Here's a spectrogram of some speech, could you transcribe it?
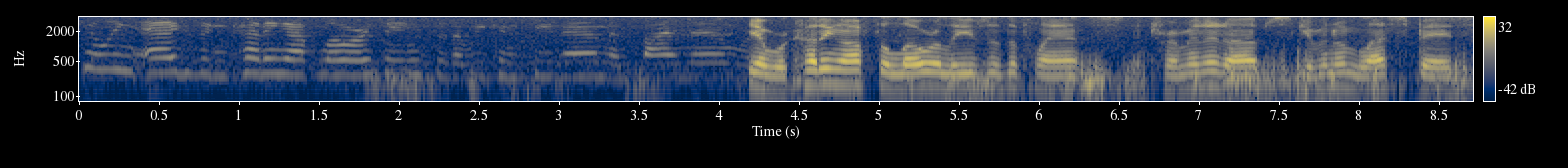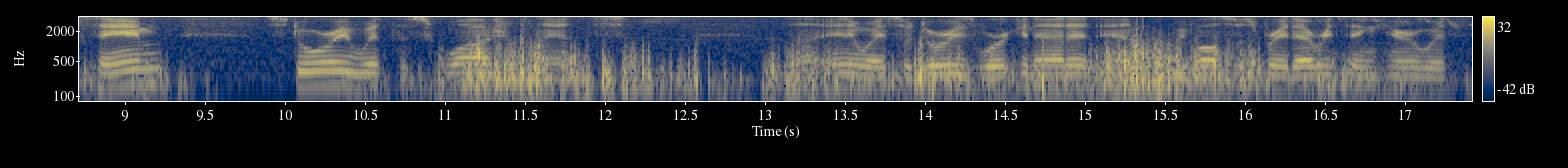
killing eggs and cutting up lower things so that we can see them and find them. Yeah, we're cutting off the lower leaves of the plants, and trimming it up, giving them less space. Same story with the squash plants. Anyway, so Dory's working at it, and we've also sprayed everything here with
